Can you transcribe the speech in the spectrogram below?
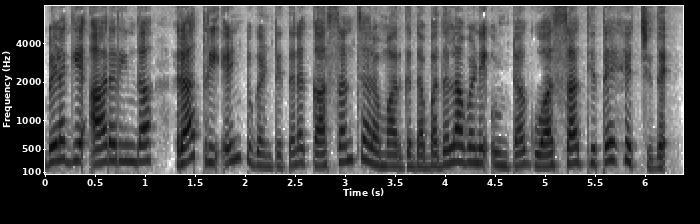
ಬೆಳಗ್ಗೆ ಆರರಿಂದ ರಾತ್ರಿ ಎಂಟು ಗಂಟೆ ತನಕ ಸಂಚಾರ ಮಾರ್ಗದ ಬದಲಾವಣೆ ಉಂಟಾಗುವ ಸಾಧ್ಯತೆ ಹೆಚ್ಚಿದೆ.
